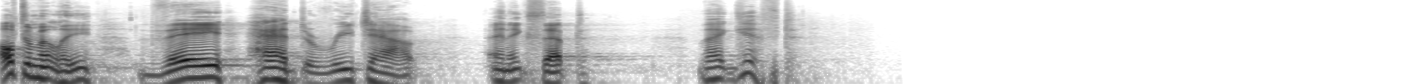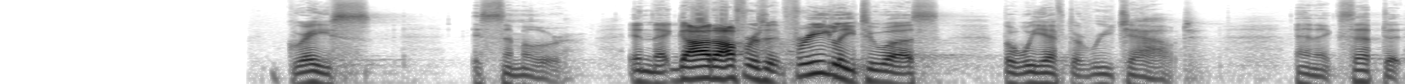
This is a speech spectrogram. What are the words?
Ultimately, they had to reach out and accept that gift. Grace is similar in that God offers it freely to us, but we have to reach out and accept it.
